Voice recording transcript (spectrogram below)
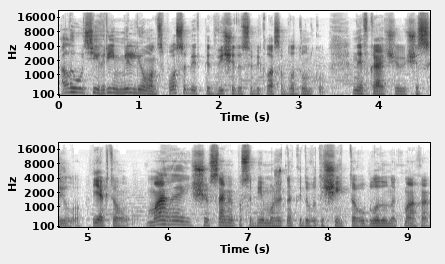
але у цій грі мільйон способів підвищити собі клас обладунку, не вкачуючи силу. Як то маги, що самі по собі можуть накидувати щит та обладунок мага,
